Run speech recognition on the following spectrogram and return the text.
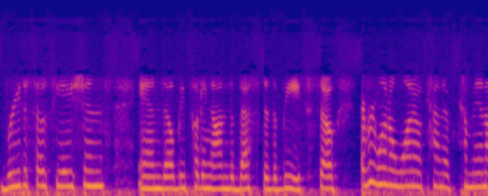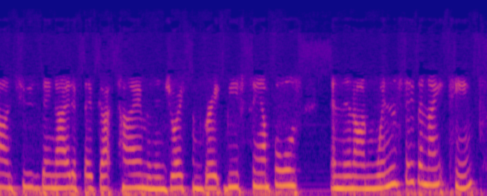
breed associations and they'll be putting on the best of the beef. So everyone will want to kind of come in on Tuesday night if they've got time and enjoy some great beef samples. And then on Wednesday the 19th,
